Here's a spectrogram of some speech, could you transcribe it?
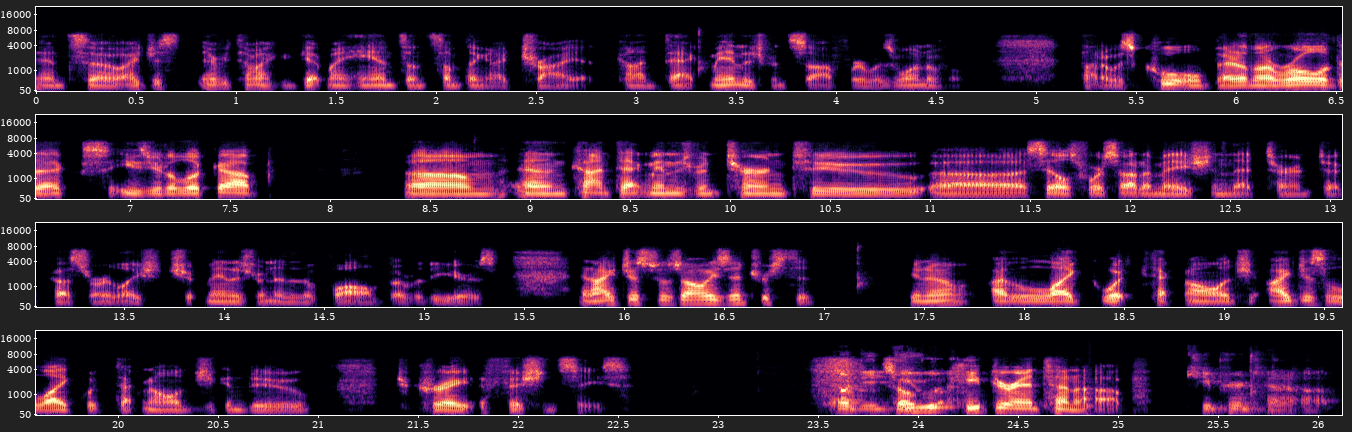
And so I just every time I could get my hands on something, I'd try it. Contact management software was one of them. Thought it was cool, better than a Rolodex, easier to look up. Um, and contact management turned to uh, Salesforce automation that turned to customer relationship management and it evolved over the years. And I just was always interested. You know, I like what technology, I just like what technology can do to create efficiencies. So you, keep your antenna up. Keep your antenna up.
